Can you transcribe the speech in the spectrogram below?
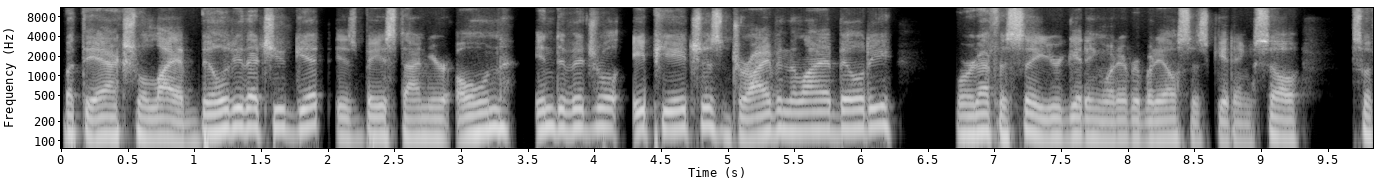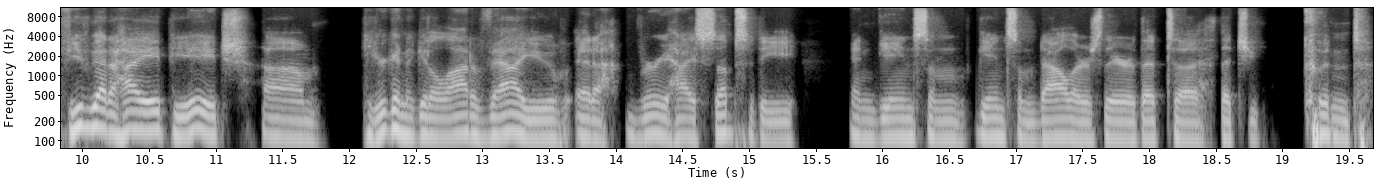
but the actual liability that you get is based on your own individual APHs driving the liability. Or at FSA, you're getting what everybody else is getting. So, so if you've got a high APH, um, you're going to get a lot of value at a very high subsidy and gain some gain some dollars there that uh, that you couldn't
